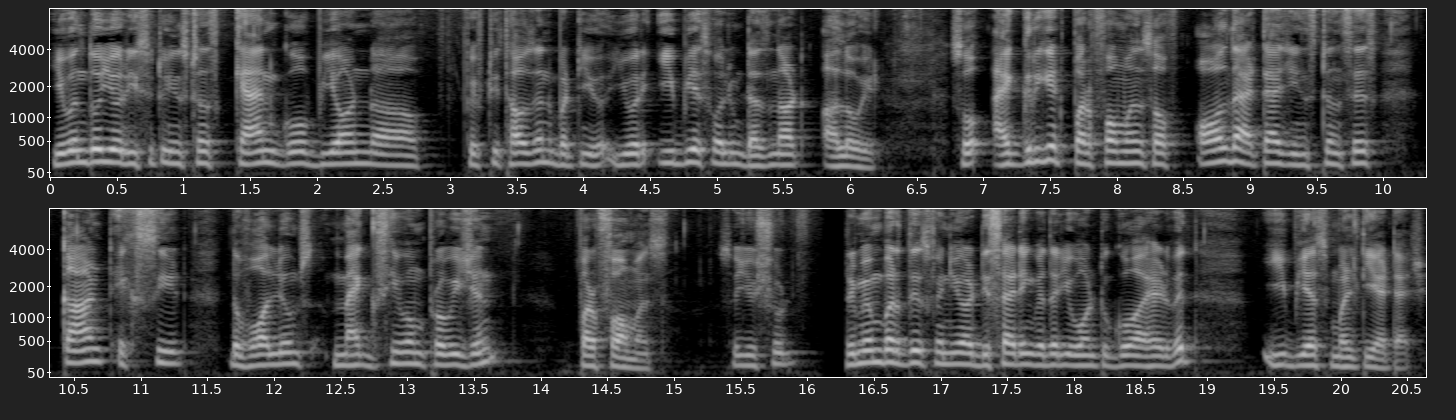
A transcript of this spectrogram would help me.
Even though your EC2 instance can go beyond uh, 50,000, but you, your EBS volume does not allow it. So aggregate performance of all the attached instances can't exceed the volume's maximum provision performance. So you should remember this when you are deciding whether you want to go ahead with EBS multi-attach.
